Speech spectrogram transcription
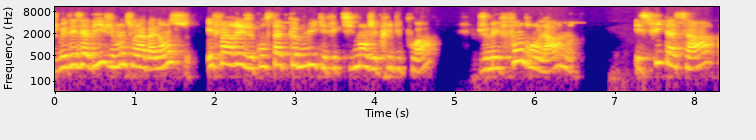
Je me déshabille, je monte sur la balance, effarée, je constate comme lui qu'effectivement j'ai pris du poids, je m'effondre en larmes, et suite à ça,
